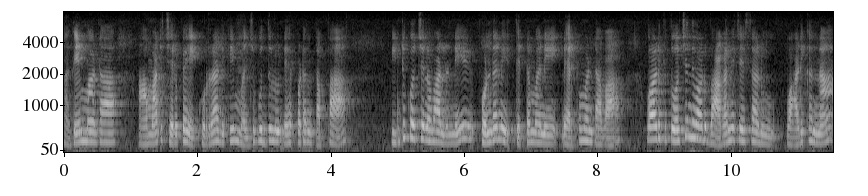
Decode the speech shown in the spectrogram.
అదేం మాట? ఆ మాట చెరిపై కుర్రాడికి మంచి బుద్ధులు నేర్పడం తప్ప ఇంటికొచ్చిన వాళ్ళని పొండని తిట్టమని నేర్పమంటావా? వాడికి తోచింది వాడు బాగానే చేశాడు. వాడికన్నా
